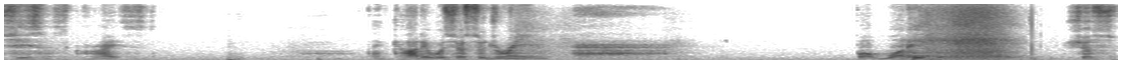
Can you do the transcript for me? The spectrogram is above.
Jesus Christ. God it was just a dream. But what if? Just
